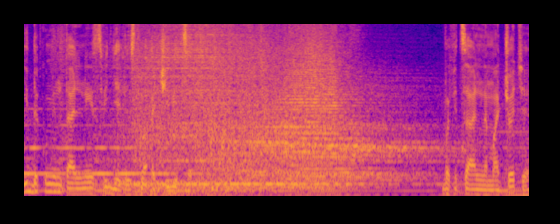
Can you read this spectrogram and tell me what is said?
и документальные свидетельства очевидцев. В официальном отчете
